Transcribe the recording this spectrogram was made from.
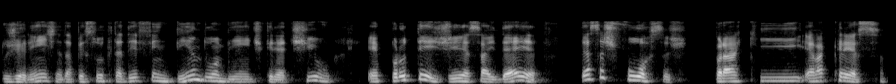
do gerente, né, da pessoa que está defendendo o ambiente criativo, é proteger essa ideia dessas forças para que ela cresça.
